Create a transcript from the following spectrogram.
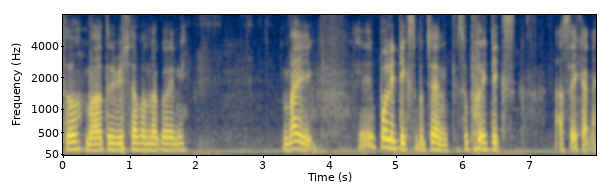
তো ভারতের ভিসা বন্ধ করেনি। ভাই পলিটিক্স বুঝছেন? কিছু পলিটিক্স আছে এখানে।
